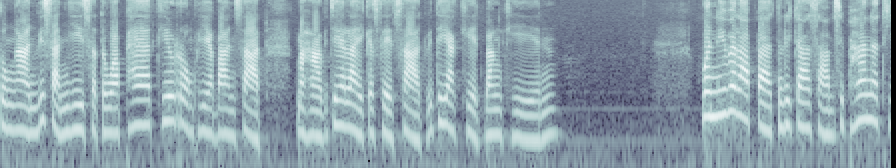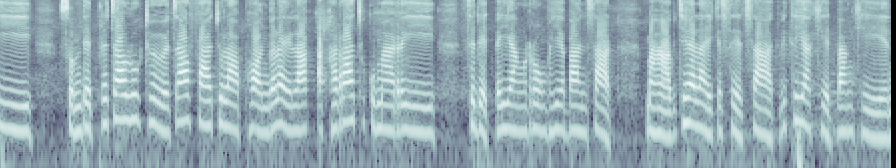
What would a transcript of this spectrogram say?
ทรงงานวิสัญญีสัตวแพทย์ที่โรงพยาบาลสัตว์ มหาวิทยาลัยเกษตรศาสตร์วิทยาเขตบางเขน วันนี้เวลา8นาฬิกา35 นาที สมเด็จพระเจ้าลูกเธอเจ้าฟ้าจุฬาภรณ์วลัยลักษณ์อัครราชกุมารี เสด็จไปยังโรงพยาบาลสัตว์ มหาวิทยาลัยเกษตรศาสตร์วิทยาเขตบางเขน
